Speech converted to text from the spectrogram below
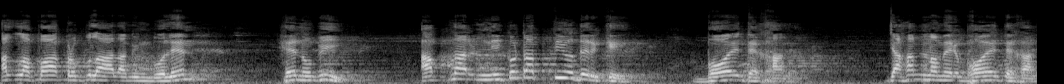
আল্লাহ পাক রব্বুল আলামিন বলেন হে নবী আপনার নিকটাত্মীয়দেরকে ভয় দেখান। জাহান্নামের ভয় দেখান।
